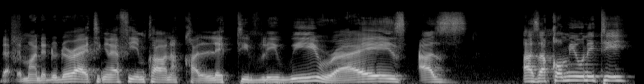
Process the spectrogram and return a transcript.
That the man that do the right thing in a film corner. Collectively we rise as as a community.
